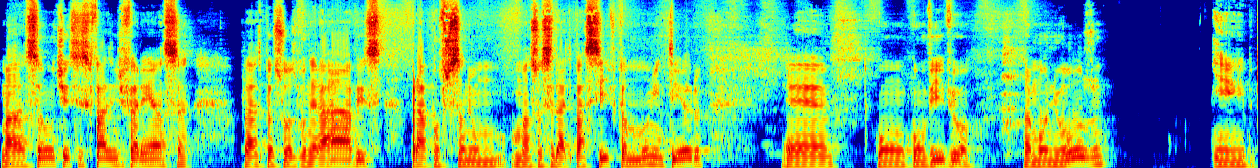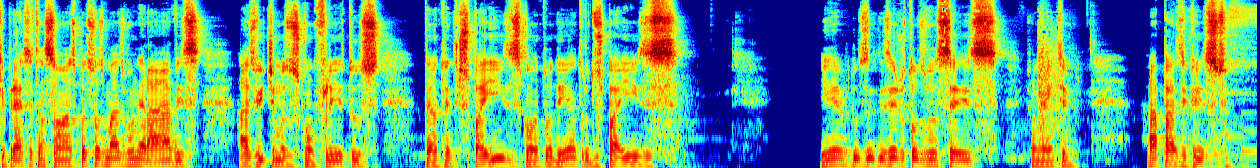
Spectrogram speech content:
Mas são notícias que fazem diferença para as pessoas vulneráveis, para a construção de um, uma sociedade pacífica no mundo inteiro, é, com convívio harmonioso e que preste atenção às pessoas mais vulneráveis, às vítimas dos conflitos, tanto entre os países quanto dentro dos países. E desejo a todos vocês, realmente, a paz de Cristo.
